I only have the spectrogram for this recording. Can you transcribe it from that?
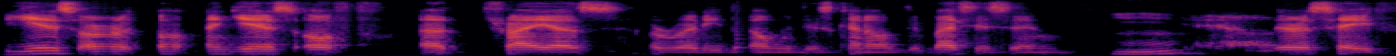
years or, or and years of uh, trials already done with this kind of devices, and mm-hmm. yeah, they're safe.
